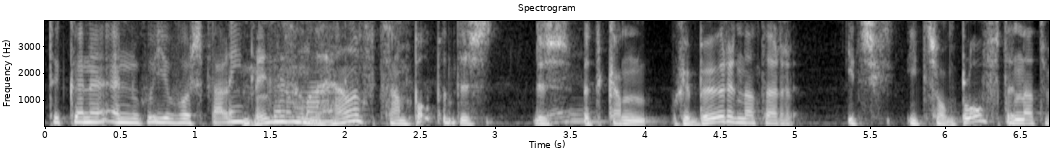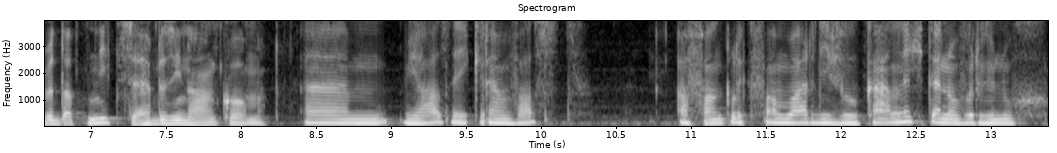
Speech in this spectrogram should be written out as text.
te kunnen, een goede voorspelling te Minder kunnen dan de maken. helft zijn poppen. Dus, dus het kan gebeuren dat er iets, iets ontploft en dat we dat niet hebben zien aankomen. Ehm, ja, zeker en vast. Afhankelijk van waar die vulkaan ligt en of er genoeg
